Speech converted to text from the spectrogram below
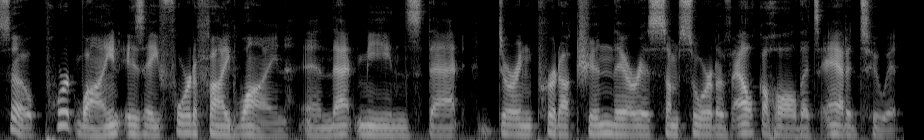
So, port wine is a fortified wine, and that means that during production there is some sort of alcohol that's added to it.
